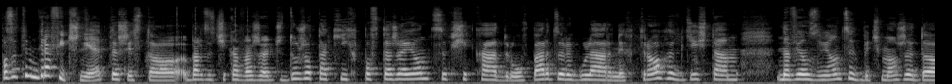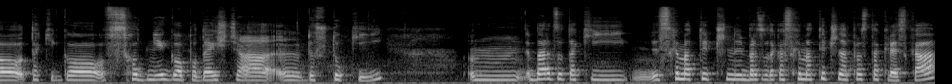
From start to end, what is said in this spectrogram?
Poza tym graficznie też jest to bardzo ciekawa rzecz. Dużo takich powtarzających się kadrów, bardzo regularnych, trochę gdzieś tam nawiązujących być może do takiego wschodniego podejścia e, do sztuki. Mm, Bardzo taki schematyczny, bardzo taka schematyczna, prosta kreska.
